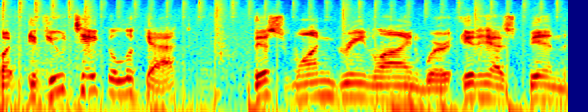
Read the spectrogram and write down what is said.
But if you take a look at this one green line where it has been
